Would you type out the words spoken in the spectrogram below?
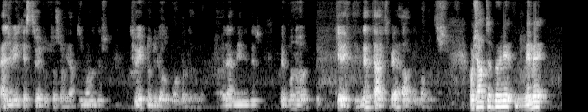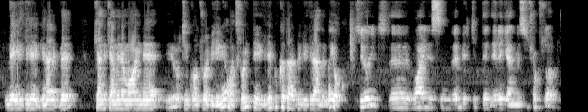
bence bir kez tiroid ultrasonu yaptırmalıdır. Tiroid nodülü olup olmadığını öğrenmelidir ve bunu gerektiğinde takibe aldırmalıdır. Hocam tabii böyle meme ile ilgili genellikle kendi kendine muayene, e, rutin kontrol biliniyor ama tiroid ile ilgili bu kadar bir bilgilendirme yok. Tiroid e, muayenesinde bir kitlenin ele gelmesi çok zordur.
